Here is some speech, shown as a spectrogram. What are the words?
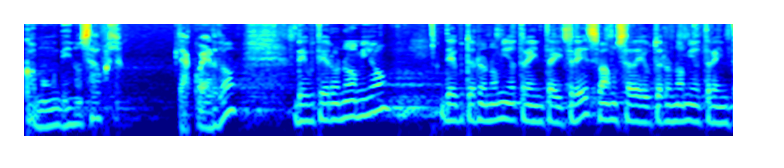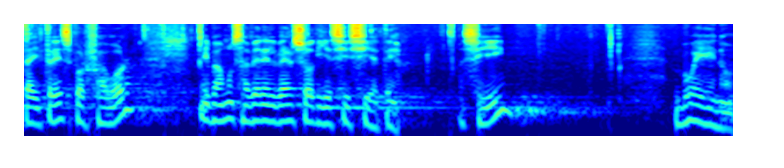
como un dinosaurio. ¿De acuerdo? Deuteronomio, Deuteronomio 33, vamos a Deuteronomio 33, por favor, y vamos a ver el verso 17. ¿Sí? Bueno,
